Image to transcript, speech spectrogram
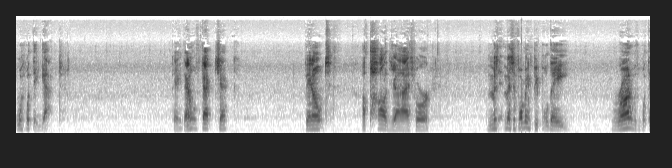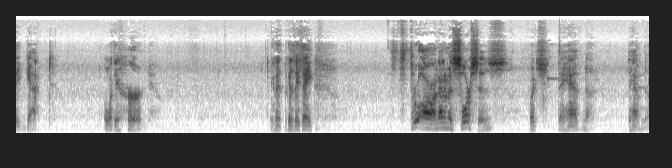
with what they got. Okay, they don't fact check. They don't apologize for mis- misinforming people. They run with what they got or what they heard. Because, because they say, through our anonymous sources, which they have none. They have none.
